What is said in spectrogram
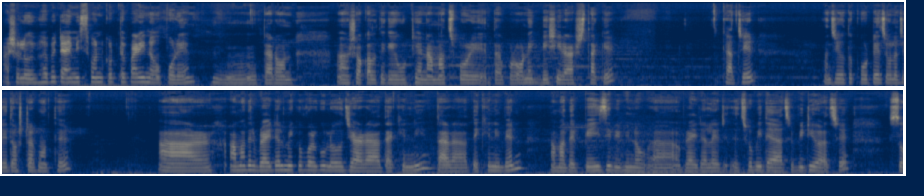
আসলে ওইভাবে টাইম স্পেন্ড করতে পারি না উপরে। কারণ সকাল থেকে উঠে নামাজ পড়ে, তারপর অনেক বেশি রাশ থাকে কাজের। যেহেতু কোর্টে চলে যাই দশটার মধ্যে। আর আমাদের ব্রাইডাল মেকওভারগুলো যারা দেখেননি, তারা দেখে নেবেন। আমাদের পেজে বিভিন্ন ব্রাইডালের ছবি দেওয়া আছে ভিডিও আছে। সো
